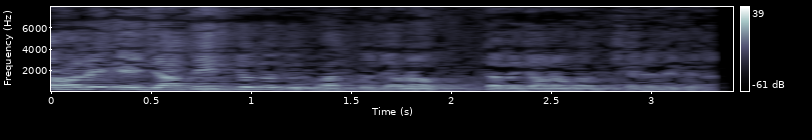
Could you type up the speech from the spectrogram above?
তাহলে এই জাতির জন্য দুর্ভাগ্যজনক, তবে জনগণ ছেড়ে দেবে না।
